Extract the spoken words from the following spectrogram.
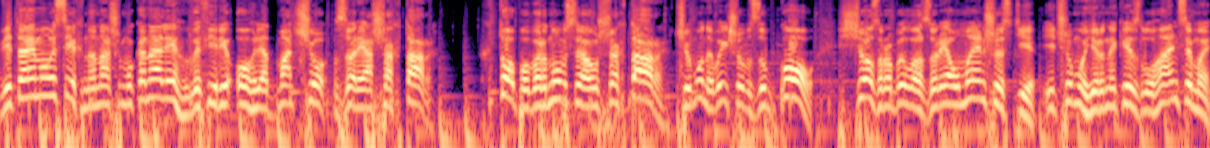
Вітаємо усіх на нашому каналі. В ефірі огляд матчу Зоря Шахтар. Хто повернувся у Шахтар? Чому не вийшов Зубков? Що зробила зоря у меншості? І чому гірники з луганцями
